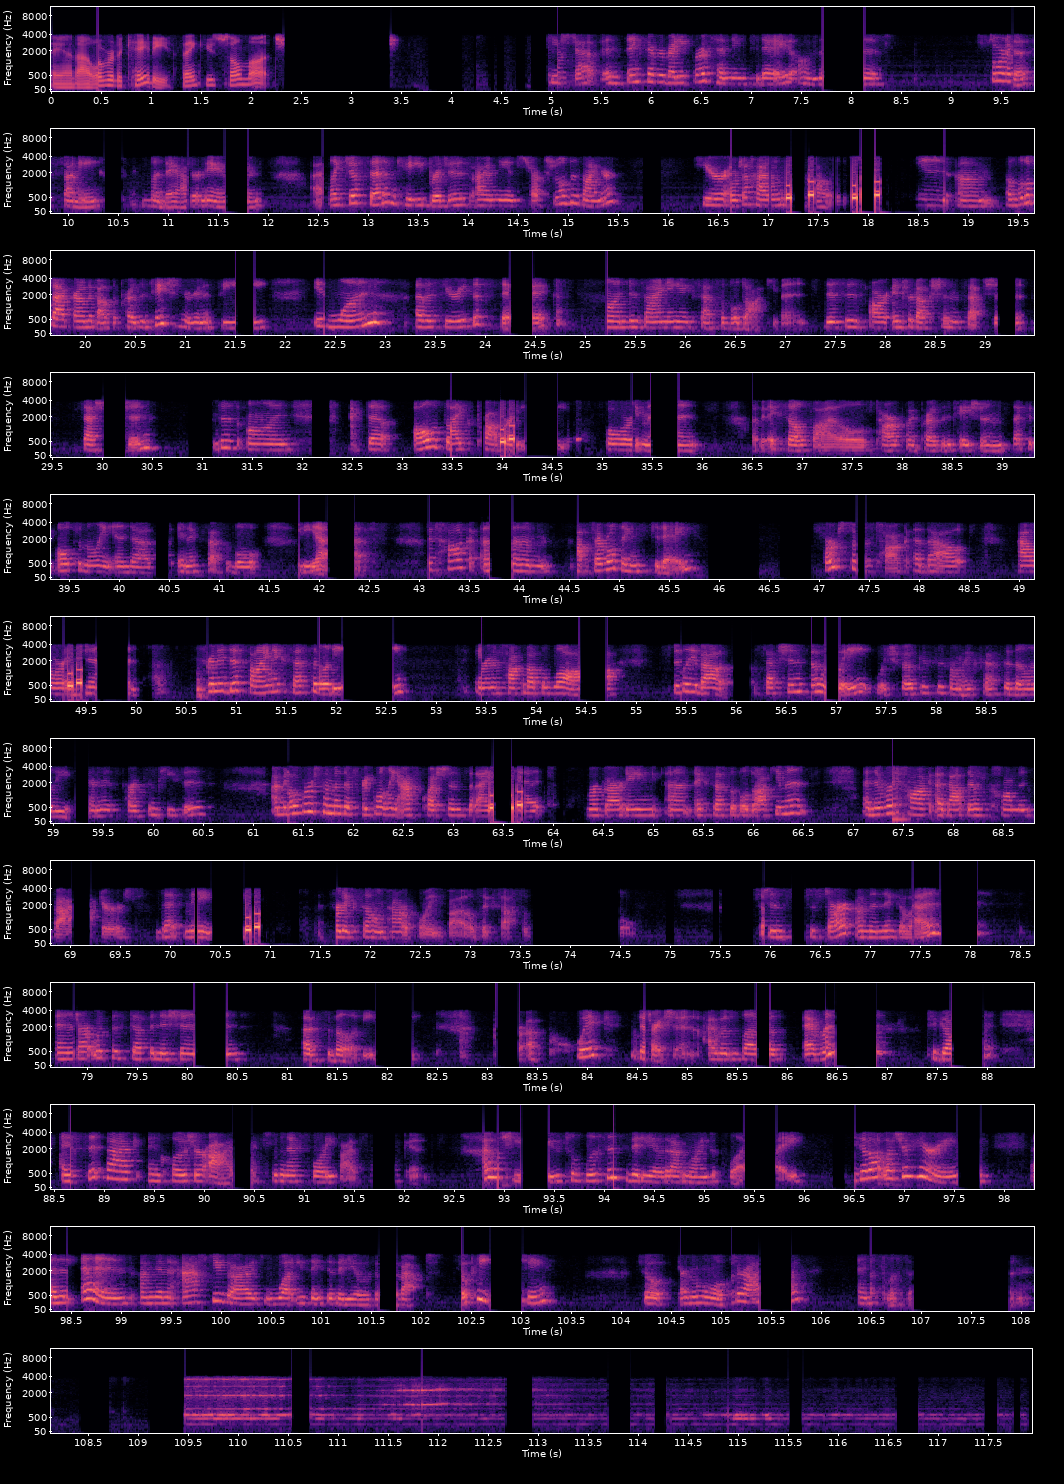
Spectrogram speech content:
and I will over to Katie. Thank you so much. Thanks, Jeff, and thanks everybody for attending today on this sort of sunny Monday afternoon. Uh, like Jeff said, I'm Katie Bridges. I'm the instructional designer here at Georgia Highlands College. And um, a little background about the presentation you're going to see is one of a series of six on designing accessible documents. This is our introduction section. Session. This is on the all of the like properties for documents, Excel files, PowerPoint presentations that can ultimately end up in accessible PDFs. To talk um, about several things today. First, let's talk about our agenda. We're going to define accessibility, and we're going to talk about the law, specifically about Section 08, which focuses on accessibility and its parts and pieces. I'm going to go over some of the frequently asked questions that I get regarding um, accessible documents, and then we're going to talk about those common factors that make Word, Excel, and PowerPoint files accessible. So to start, I'm going to go ahead and start with this definition of accessibility. For a quick demonstration, I would love everyone to go and sit back and close your eyes for the next 45 seconds. I want you to listen to the video that I'm going to play. Think about what you're hearing, and at the end, I'm going to ask you guys what you think the video is about. So peeking. So everyone will close their eyes and just listen.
